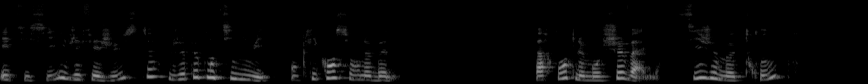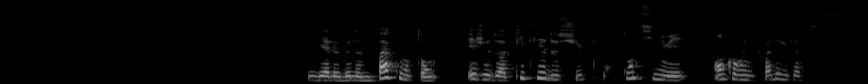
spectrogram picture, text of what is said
est ici, j'ai fait juste, je peux continuer en cliquant sur le bonhomme. Par contre, le mot cheval, si je me trompe, il y a le bonhomme pas content et je dois cliquer dessus pour continuer encore une fois l'exercice.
